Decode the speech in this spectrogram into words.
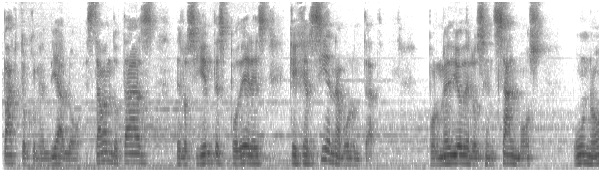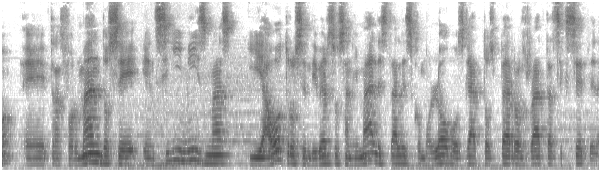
pacto con el diablo, estaban dotadas de los siguientes poderes que ejercían a voluntad. Por medio de los ensalmos, uno, eh, transformándose en sí mismas y a otros en diversos animales, tales como lobos, gatos, perros, ratas, etc.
